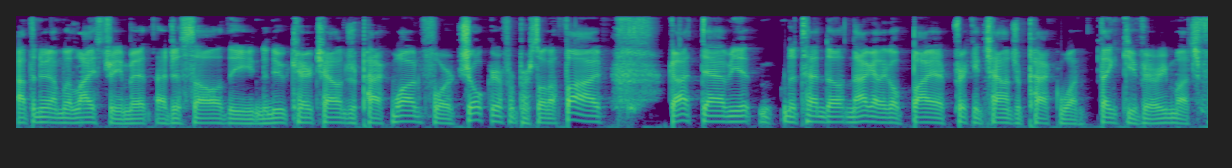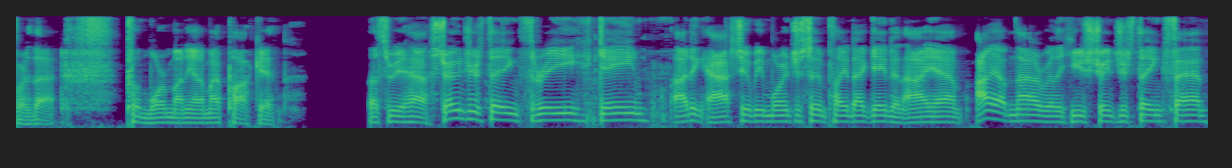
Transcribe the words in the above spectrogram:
afternoon. I'm gonna live stream it. I just saw the the new Character Challenger Pack One for Joker for Persona Five. God damn it, Nintendo. Now I gotta go buy a freaking Challenger Pack 1. Thank you very much for that. Put more money out of my pocket. Let's we have Stranger Thing 3 game. I think Ashley will be more interested in playing that game than I am. I am not a really huge Stranger Thing fan.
